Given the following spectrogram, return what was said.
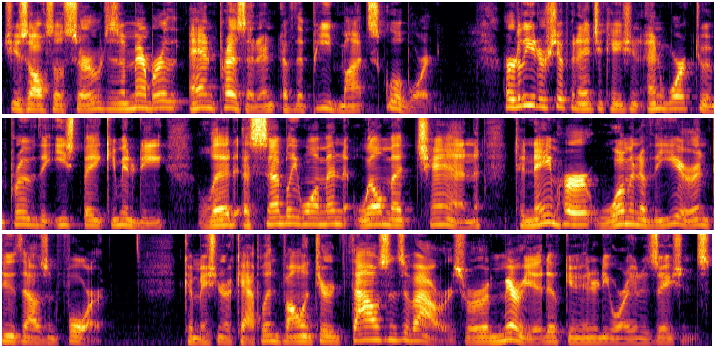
She has also served as a member and president of the Piedmont School Board. Her leadership in education and work to improve the East Bay community led Assemblywoman Wilma Chan to name her Woman of the Year in 2004. Commissioner Kaplan volunteered thousands of hours for a myriad of community organizations.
